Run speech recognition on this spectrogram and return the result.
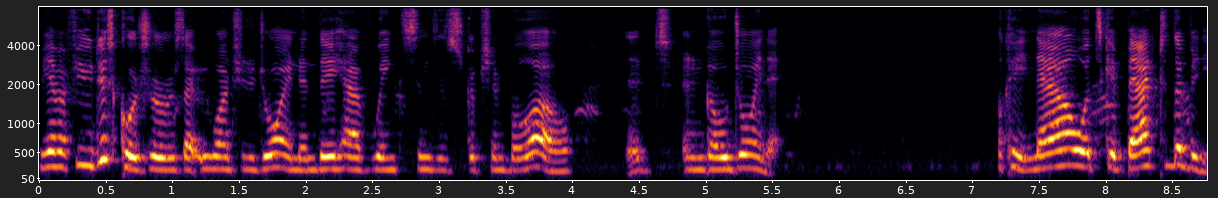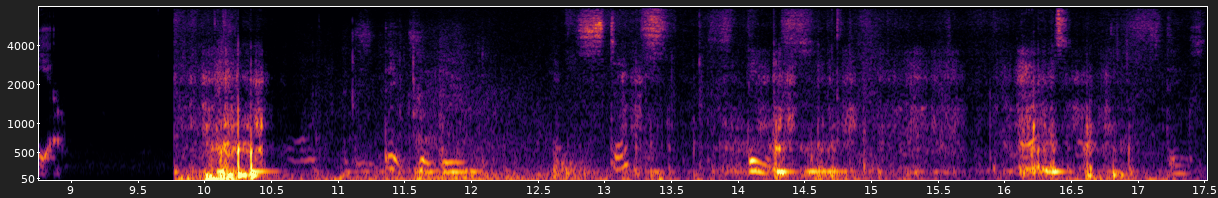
we have a few Discord servers that we want you to join, and they have links in the description below. And go join it. Okay, now let's get back to the video. Sticks again. It sticks. Stinks. What? Stinks.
